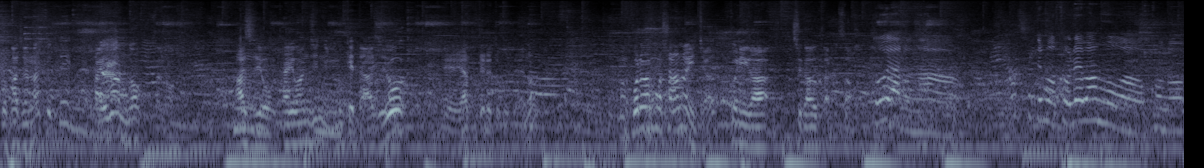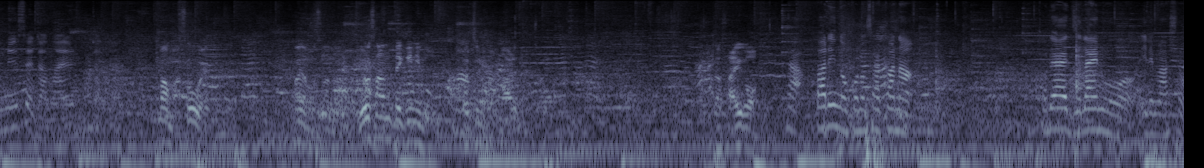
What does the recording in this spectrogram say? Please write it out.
とかじゃなくて台湾のその味を台湾人に向けた味を、えーやってるってことやな、まあ、これはもうしゃあないんちゃう？国が違うからさ。どうやろな。でもそれはもうこの店じゃないんじゃない？まあまあそうやけど。まあでもその予算的にもこっちの方があれなんちゃうじゃあ最後。じゃあバリのこの魚。とりあえずライムを入れましょう。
